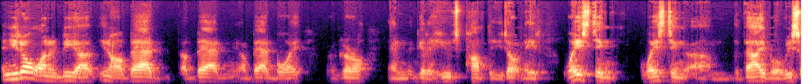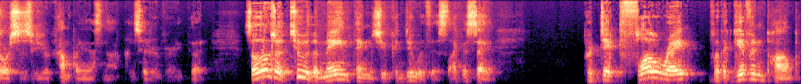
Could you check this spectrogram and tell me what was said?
and you don't want to be a you know a bad a bad you know bad boy or girl and get a huge pump that you don't need, wasting wasting um, the valuable resources of your company. That's not considered very good. So those are two of the main things you can do with this. Like I say, predict flow rate for the given pump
